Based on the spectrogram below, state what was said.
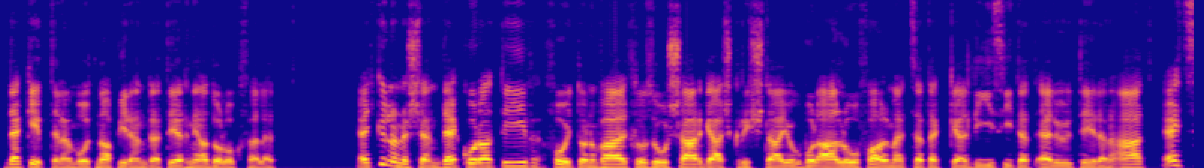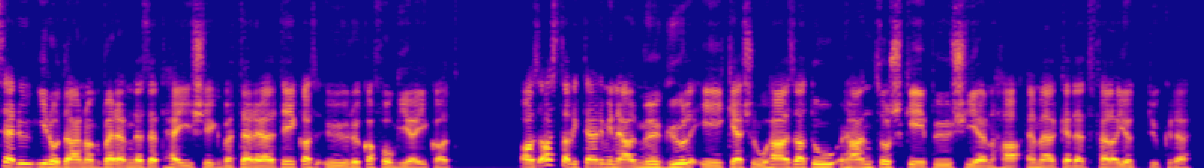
de képtelen volt napirendre térni a dolog felett. Egy különösen dekoratív, folyton változó sárgás kristályokból álló falmetszetekkel díszített előtéren át egyszerű irodának berendezett helyiségbe terelték az őrök a fogjaikat. Az asztali terminál mögül ékes ruházatú, ráncos képű sienha emelkedett fel a jöttükre.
